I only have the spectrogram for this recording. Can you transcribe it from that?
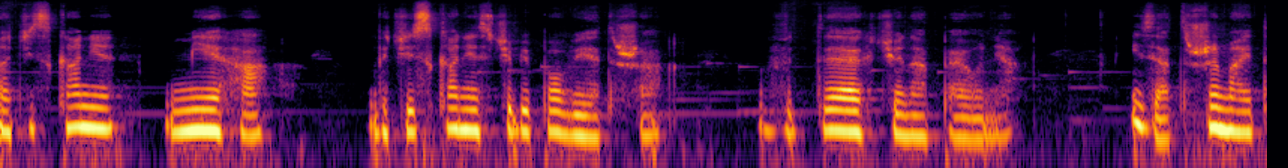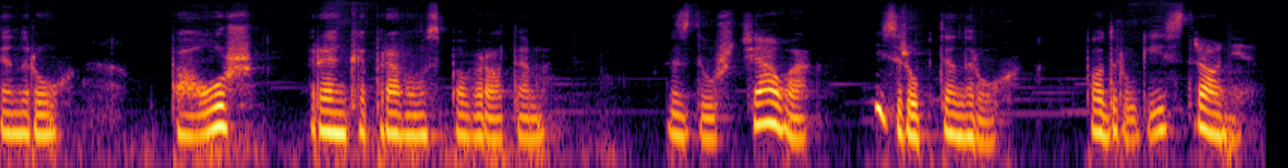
naciskanie miecha, wyciskanie z ciebie powietrza. Wdech cię napełnia. I zatrzymaj ten ruch. Połóż rękę prawą z powrotem wzdłuż ciała i zrób ten ruch po drugiej stronie.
